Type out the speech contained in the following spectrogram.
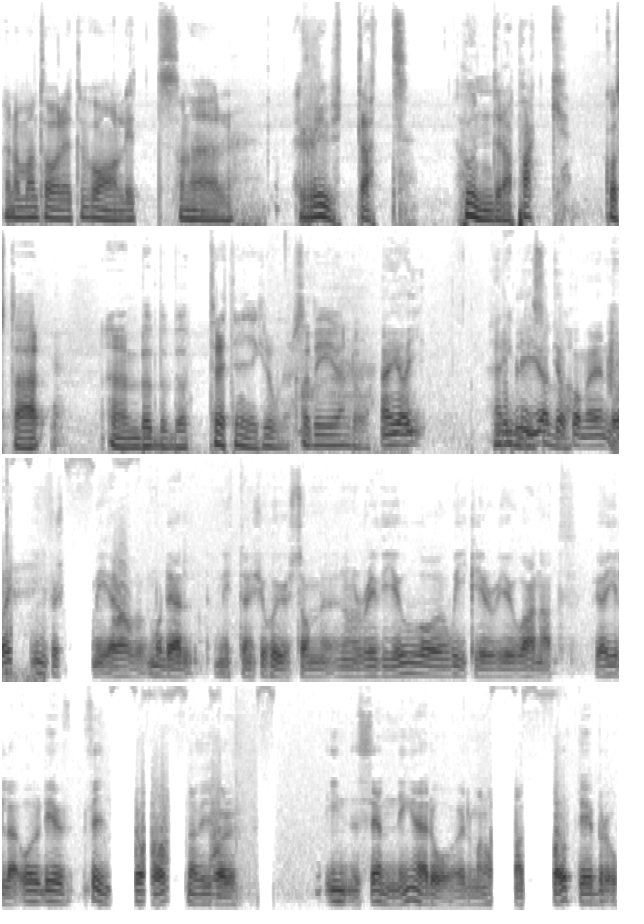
men om man tar ett vanligt sån här rutat 100-pack kostar uh, 39 kronor. Så det är ju ändå... Men jag, det blir ju att jag kommer ändå införstå mer av modell 1927 som någon review och weekly review och annat. För jag gillar, och det är fint när vi gör in, sändning här då. Eller man har upp, det är bra,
